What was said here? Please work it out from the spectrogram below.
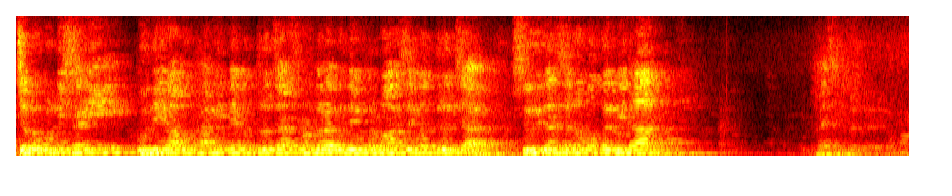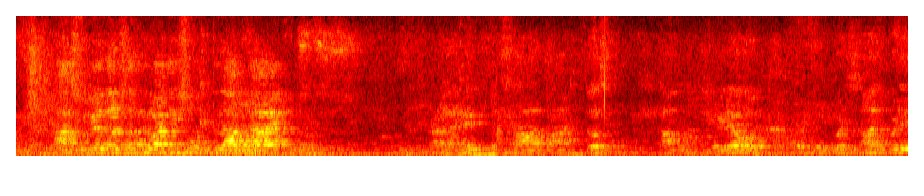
ચલો ગુંડીશાળી ગુંદેવા મુખાબિંદે મંત્રોચ્ચાર શ્રવણ કરા ગુંદેવ ફરમાવશે મંત્રોચ્ચાર સૂર્ય દર્શન મંગલ વિધાન હાજી આ સૂર્ય દર્શન કરવાથી શું લાભ થાય પણ સાંજ પડે,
